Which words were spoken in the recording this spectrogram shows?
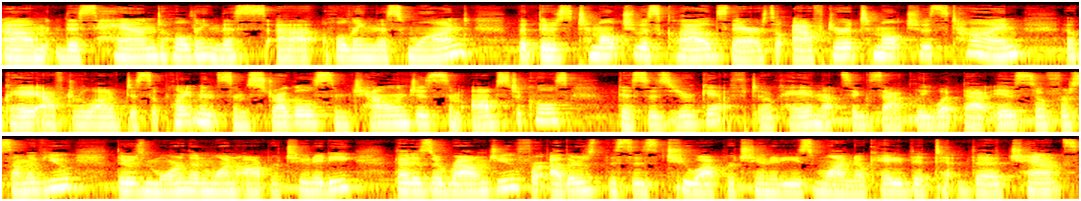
um, this hand holding this uh, holding this wand, but there's tumultuous clouds there. So after a tumultuous time, okay, after a lot of disappointments, some struggles, some challenges, some obstacles, this is your gift, okay? And that's exactly what that is. So for some of you, there's more than one opportunity that is around you. For others, this is two opportunities, one, okay? The, the chance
